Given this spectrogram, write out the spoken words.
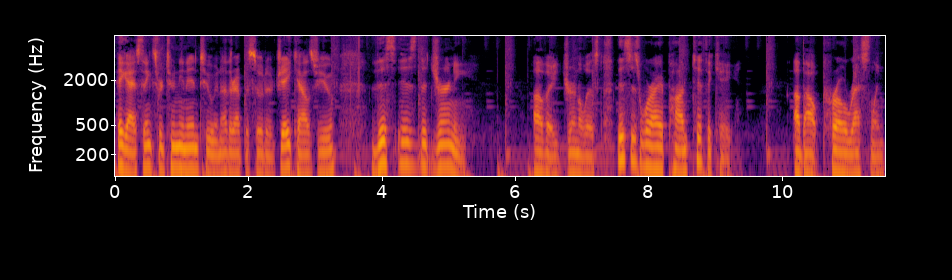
Hey guys, thanks for tuning in to another episode of J Cal's View. This is the journey of a journalist. This is where I pontificate about pro wrestling.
